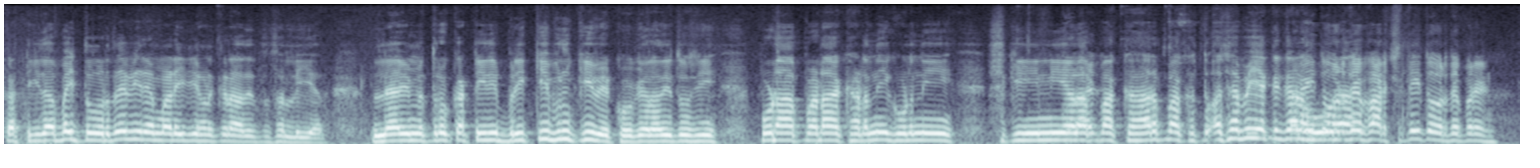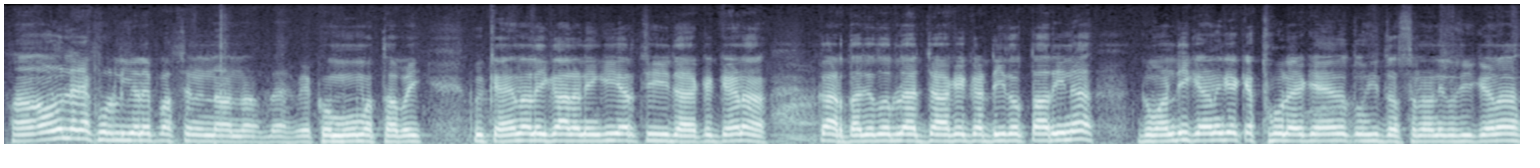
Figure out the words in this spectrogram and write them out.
ਕੱਟੀ ਦਾ ਬਈ ਤੋਰਦੇ ਵੀਰੇ ਮਾੜੀ ਜੀ ਹੁਣ ਕਰਾ ਦੇ ਤਸੱਲੀ ਯਾਰ। ਲੈ ਵੀ ਮਿੱਤਰੋ ਕੱਟੀ ਦੀ ਬਰੀਕੀ ਬਰੂਕੀ ਵੇਖੋ ਕਿਹੜਾ ਦੀ ਤੁਸੀਂ। ਪੁੜਾ ਪੜਾ ਖੜਨੀ ਖੁੜਨੀ ਸ਼ਕੀਨੀ ਵਾਲਾ ਪੱਖ ਹਰ ਪੱਖ ਤੋਂ ਅੱਛਾ ਬਈ ਇੱਕ ਗੱਲ ਹੋਰ ਆ। ਤੋੜਦੇ ਫਰਸ਼ ਤੇ ਹੀ ਤੋੜਦੇ ਪਰੇ। ਹਾਂ ਉਹਨੂੰ ਲੈ ਜਾ ਖੁਰਲੀ ਵਾਲੇ ਪਾਸੇ ਨੇ ਨਾ ਨਾ ਲੈ ਵੇਖੋ ਮੂੰਹ ਮੱਥਾ ਬਈ। ਕੋਈ ਕਹਿਣ ਵਾਲੀ ਗੱਲ ਨਹੀਂ ਗੀ ਯਾਰ ਚੀਜ਼ ਹੈ ਕਿ ਕਹਿਣਾ ਘਰ ਦਾ ਜਦੋਂ ਲੈ ਜਾ ਕੇ ਗੱਡੀ ਤੋਂ ਤਾਰੀ ਨਾ ਗਵਾਂਢੀ ਕਹਿਣਗੇ ਕਿੱਥੋਂ ਲੈ ਕੇ ਆਏ ਤੇ ਤੁਸੀਂ ਦੱਸਣਾ ਨਹੀਂ ਤੁਸੀਂ ਕਹਿਣਾ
